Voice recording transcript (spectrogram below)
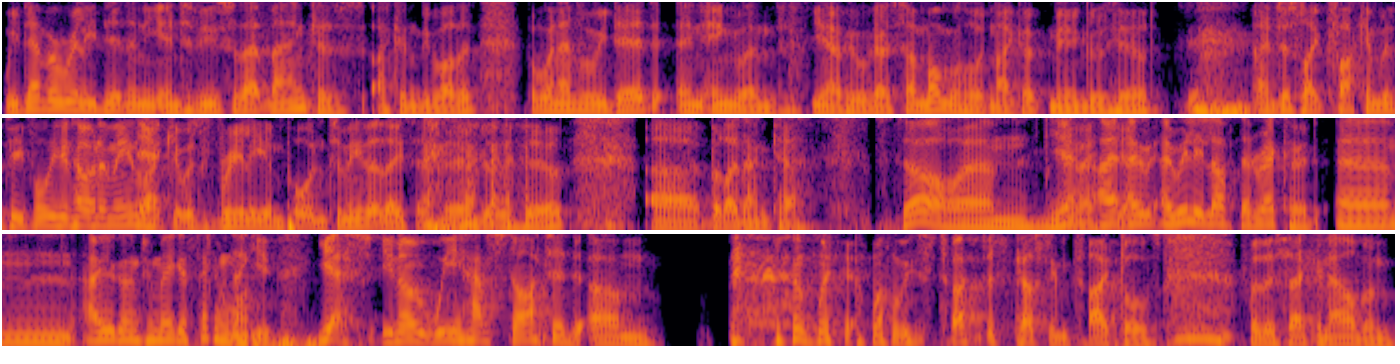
we never really did any interviews for that band because I couldn't be bothered. But whenever we did in England, you know, people go, "So Mongol Horde," and I go, "Mongol Horde," and just like fucking with people. You know what I mean? Yeah. Like it was really important to me that they said Mongol Horde, uh, but I don't care. So, um, yeah, Anyway, I, yes. I, I really love that record. Um, are you going to make a second Thank one? Thank you. Yes, you know, we have started. Um, well, we start discussing titles for the second album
